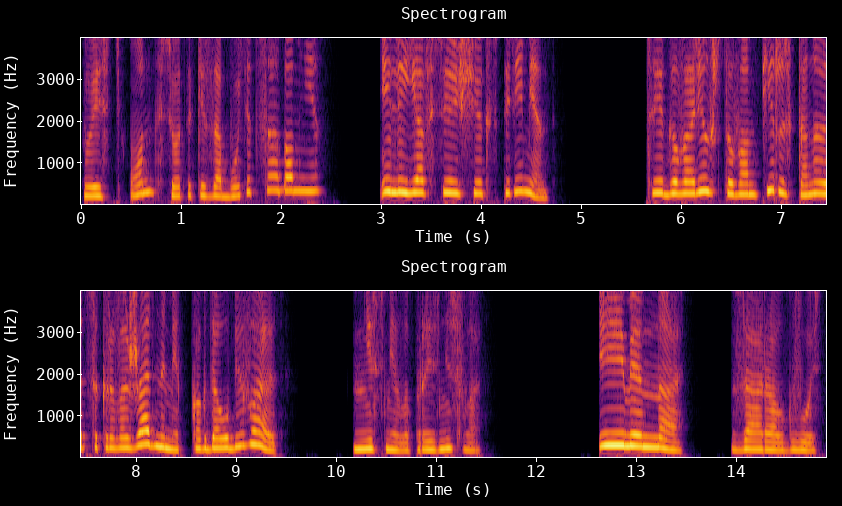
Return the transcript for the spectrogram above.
То есть он все-таки заботится обо мне? Или я все еще эксперимент? Ты говорил, что вампиры становятся кровожадными, когда убивают, не смело произнесла. Именно! — заорал гвоздь.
